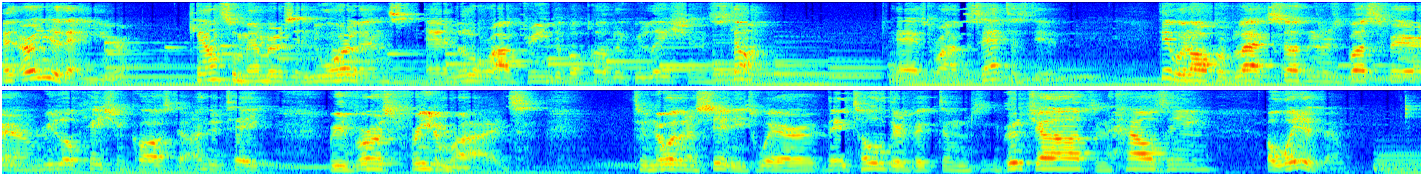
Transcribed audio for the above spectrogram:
And earlier that year, council members in New Orleans and Little Rock dreamed of a public relations stunt, as Ron DeSantis did. They would offer black Southerners bus fare and relocation costs to undertake reverse freedom rides to northern cities where they told their victims good jobs and housing awaited them.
